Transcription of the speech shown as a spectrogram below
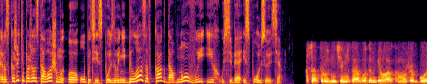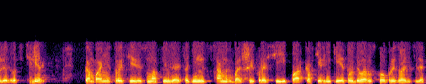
Расскажите, пожалуйста, о вашем э, опыте использования «БелАЗов», как давно вы их у себя используете? Сотрудничаем с заводом «БелАЗом» уже более 20 лет. Компания «Стройсервис» у нас является одним из самых больших в России парков техники этого белорусского производителя.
